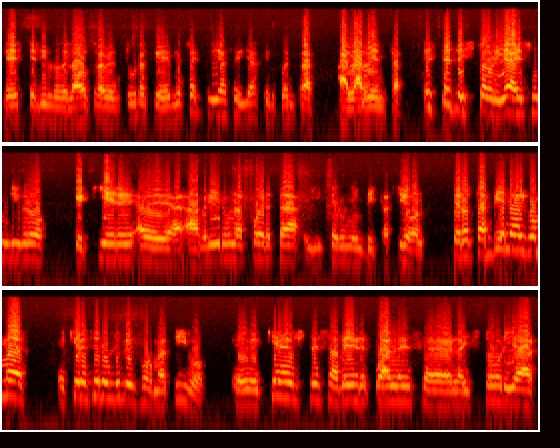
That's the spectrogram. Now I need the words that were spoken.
de este libro de la otra aventura, que en efecto ya se, ya se encuentra a la venta. Esta es la historia, es un libro que quiere eh, abrir una puerta y ser una invitación, pero también algo más, eh, quiere ser un libro informativo. Eh, ¿Quiere usted saber cuál es la historia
